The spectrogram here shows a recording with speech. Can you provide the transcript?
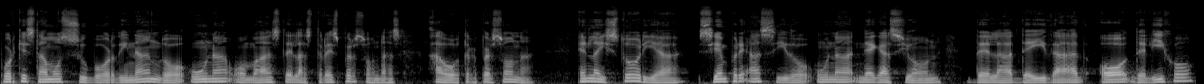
porque estamos subordinando una o más de las tres personas a otra persona. En la historia siempre ha sido una negación de la deidad o del Hijo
